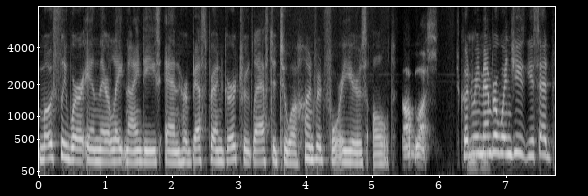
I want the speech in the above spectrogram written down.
mostly were in their late 90s, and her best friend Gertrude lasted to 104 years old. God bless. She couldn't mm-hmm. remember when she you said,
